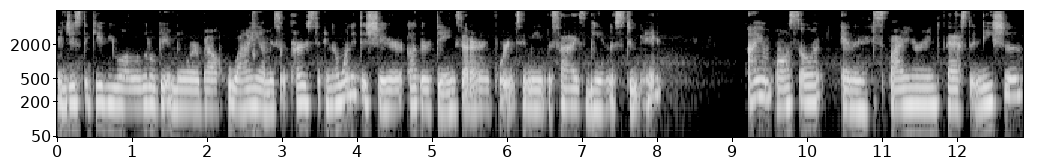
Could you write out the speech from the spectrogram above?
and just to give you all a little bit more about who I am as a person. I wanted to share other things that are important to me besides being a student. I am also an inspiring fashionista,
